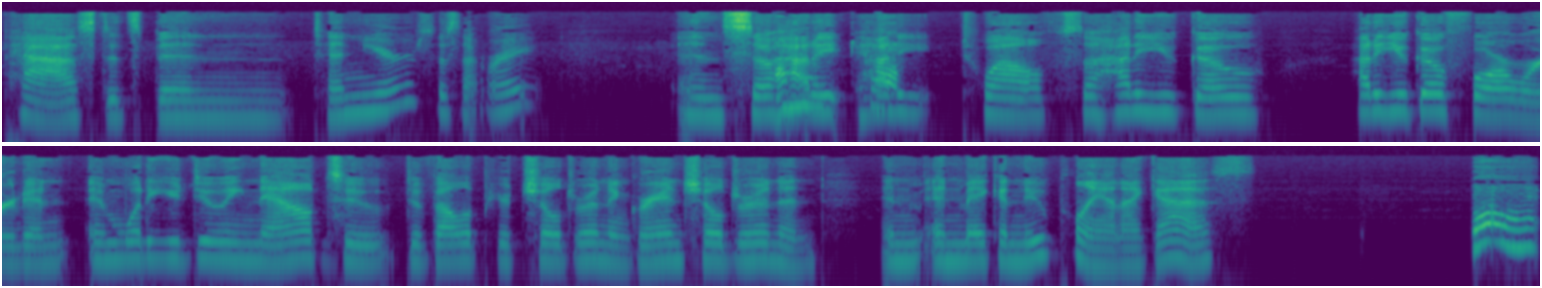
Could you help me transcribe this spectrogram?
passed, it's been 10 years, is that right? And so how do you, how do you, 12. So how do you go how do you go forward and, and what are you doing now to develop your children and grandchildren and, and, and make a new plan, I guess? Well,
